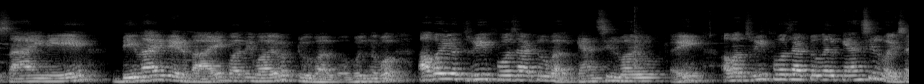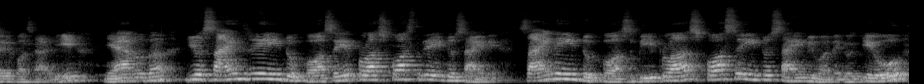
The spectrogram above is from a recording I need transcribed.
sine A divided by कति भयो? टुवेल्भ हो बुझ्नुभयो? अब यो थ्री फोर जा टुवेल्भ क्यान्सल भयो है? अब थ्री फोर जा टुवेल्भ क्यान्सल भइसके पछाडि यहाँ त यो sine three into cos A plus cos three into sine A sine A into cos B plus cos A into sine B भनेको के हो?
